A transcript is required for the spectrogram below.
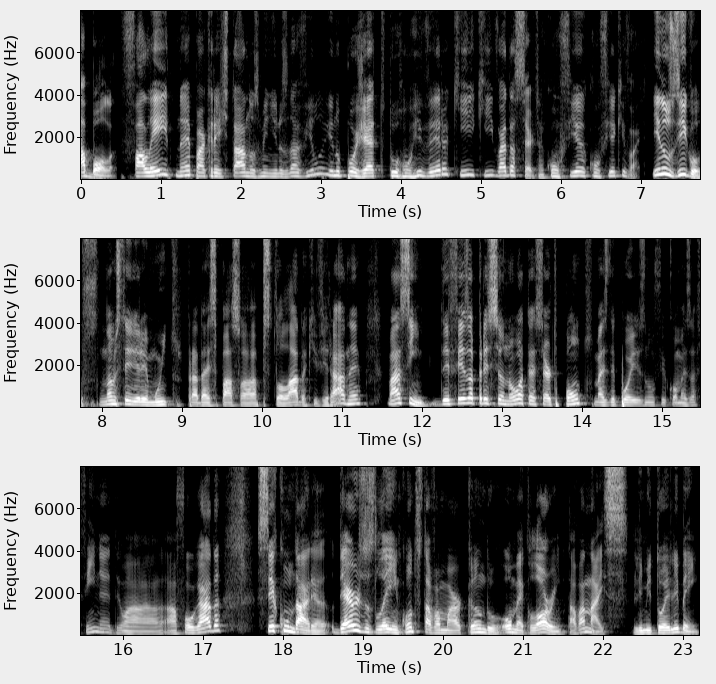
a bola. Falei, né, para acreditar nos meninos da Vila e no projeto do Ron Rivera que, que vai dar certo, né? Confia, confia que vai. E nos Eagles, não estenderei muito para dar espaço à pistolada que virá, né? Mas assim, defesa pressionou até certo ponto, mas depois não ficou mais afim, né? Deu uma afogada. Secundária, Darius Slay, enquanto estava marcando o McLaurin, estava nice, limitou ele bem.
